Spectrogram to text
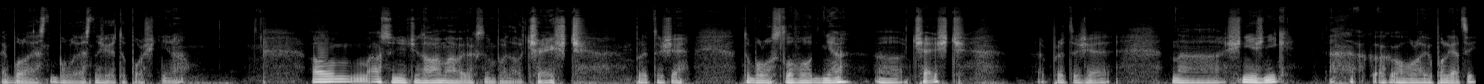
tak bolo jasné, bolo jasné že je to polština. Um, asi niečo zaujímavé, tak som povedal češť, pretože to bolo slovo dňa, uh, češť, pretože na šniežnik, ako, ako ho volajú Poliaci,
